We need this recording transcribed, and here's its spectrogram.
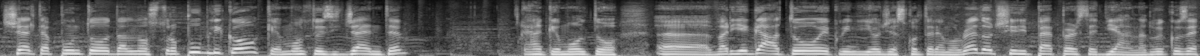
scelte appunto dal nostro pubblico che è molto esigente è anche molto uh, variegato e quindi oggi ascolteremo Red Hot Chili Peppers e Diana, due cose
